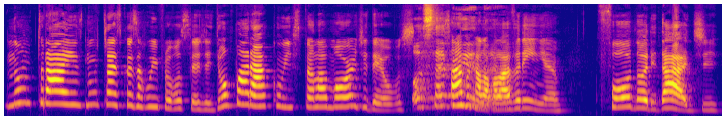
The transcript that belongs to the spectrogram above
não, traz, não traz coisa ruim para você, gente. Vamos parar com isso, pelo amor de Deus. Ô, Sabe aquela palavrinha? Fonoridade?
